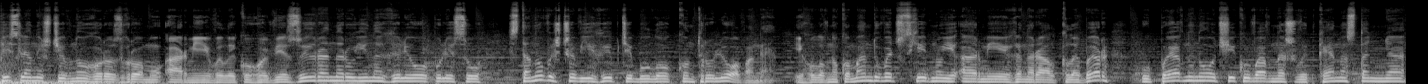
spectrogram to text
Після нищівного розгрому армії Великого Візира на руїнах Геліополісу становище в Єгипті було контрольоване, і головнокомандувач східної армії генерал Клебер упевнено очікував на швидке настання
